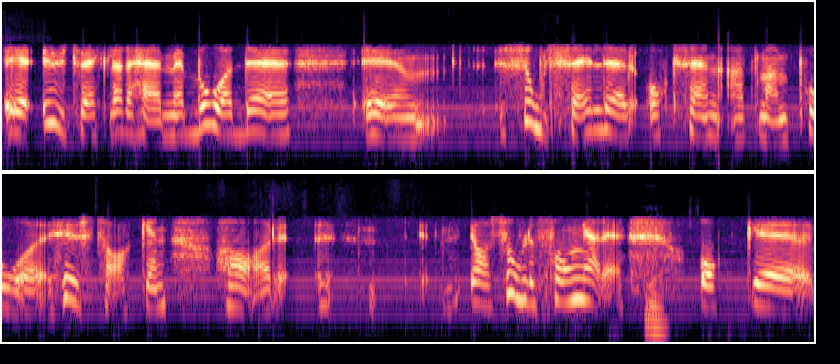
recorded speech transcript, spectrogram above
eh, utvecklar det här med både eh, solceller och sen att man på hustaken har eh, ja, solfångare mm. och eh,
